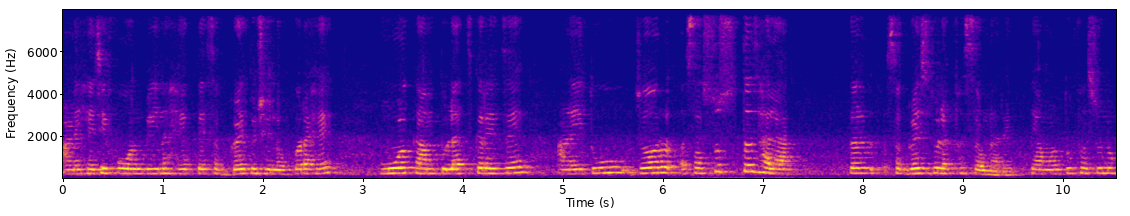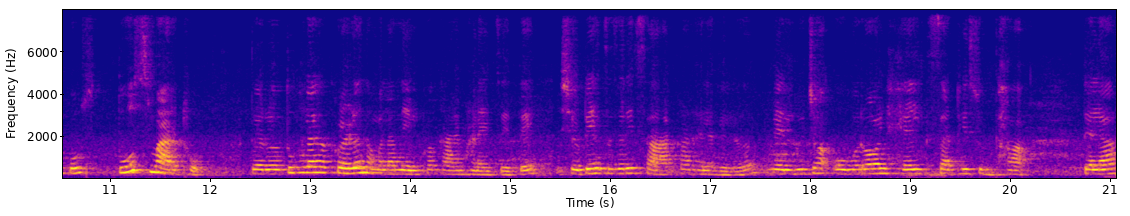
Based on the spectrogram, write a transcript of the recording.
आणि हे जे फोन बिन आहेत ते सगळे तुझे नोकर आहेत. मूळ काम तुलाच करायचं आहे आणि तू जर असा सुस्त झाला तर सगळेच तुला फसवणार आहेत. त्यामुळे तू फसू नकोस तू स्मार्ट हो. तर तुम्हाला कळलं ना मला नेमकं काय म्हणायचं आहे ते? शेवटी याचं जरी सार काढायला गेलं मेंदूच्या ओव्हरऑल हेल्थसाठी सुद्धा त्याला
